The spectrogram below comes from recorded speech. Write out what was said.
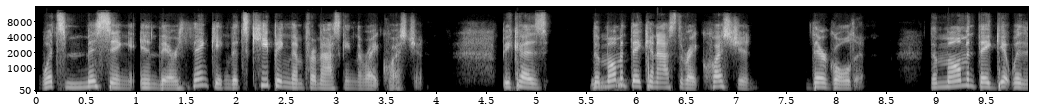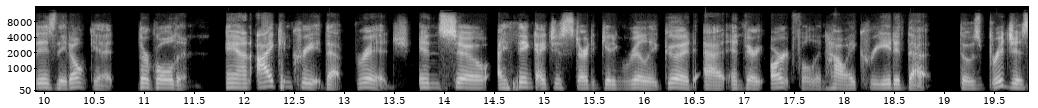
what's missing in their thinking that's keeping them from asking the right question because the mm-hmm. moment they can ask the right question they're golden the moment they get what it is they don't get they're golden and I can create that bridge. And so I think I just started getting really good at and very artful in how I created that those bridges,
